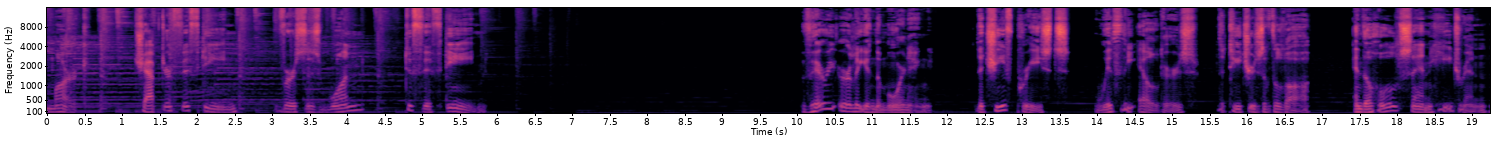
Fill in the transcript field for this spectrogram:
Mark chapter 15, verses 1 to 15. Very early in the morning, the chief priests, with the elders, the teachers of the law, and the whole Sanhedrin,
